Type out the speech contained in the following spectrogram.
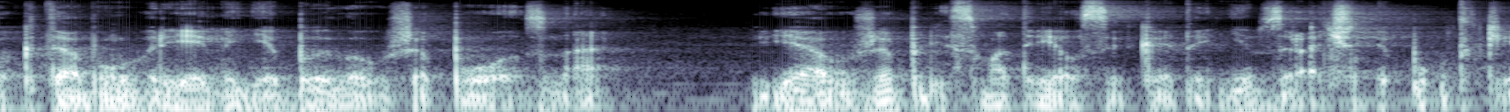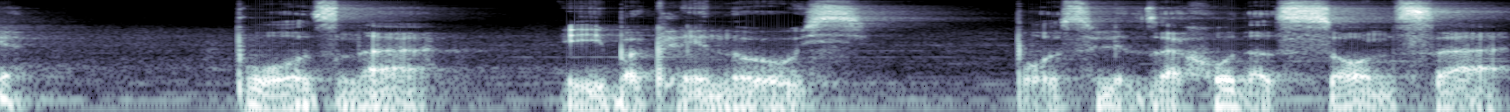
к тому времени было уже поздно. Я уже присмотрелся к этой невзрачной будке. Поздно, ибо клянусь, после захода солнца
